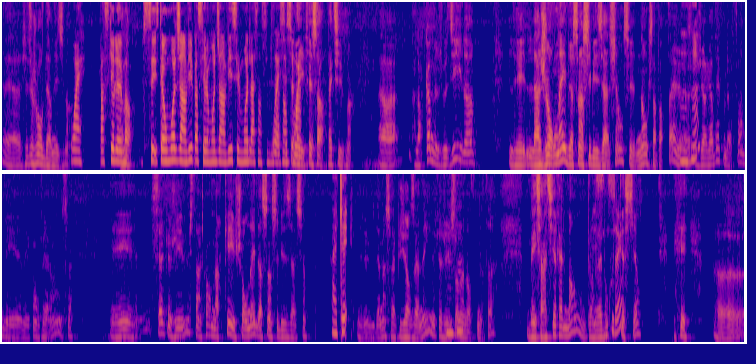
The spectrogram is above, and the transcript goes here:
Euh, c'est toujours le dernier dimanche. Ouais. Parce que le Alors, c'est- c'était au mois de janvier, parce que le mois de janvier, c'est le mois de la sensibilisation. Ouais, c'est ça. Oui, c'est ça, effectivement. Euh, alors, comme je vous dis, là, les- la journée de sensibilisation, c'est le nom que ça portait. Euh, Mhm. J'ai regardé pour la forme mes, mes conférences. là, et celle que j'ai eue, c'est encore marqué Journée de la sensibilisation. OK. Évidemment, ça fait plusieurs années là, que j'ai eu ça Mhm. dans l'ordinateur. Mais ça attirait le monde, puis on Ben, avait beaucoup sûr. de questions. Et euh,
